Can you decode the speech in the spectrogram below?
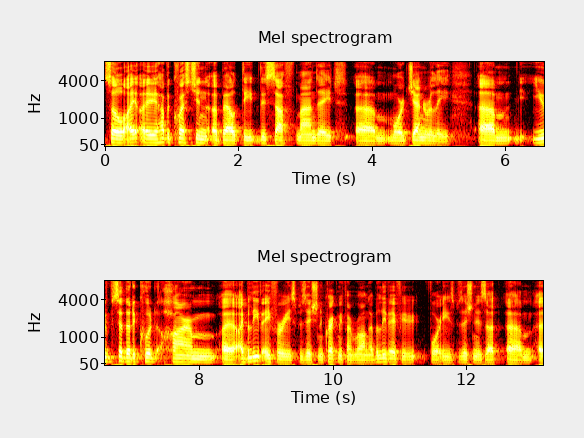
So I have a question about the the SAF mandate um, more generally. Um, you've said that it could harm, uh, I believe A4E's position, correct me if I'm wrong, I believe A4E's position is that um, uh,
